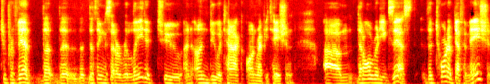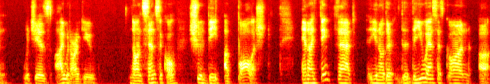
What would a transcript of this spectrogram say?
to prevent the, the, the, the things that are related to an undue attack on reputation um, that already exist, the tort of defamation, which is, I would argue, nonsensical, should be abolished. And I think that you know the the, the U.S. has gone uh,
